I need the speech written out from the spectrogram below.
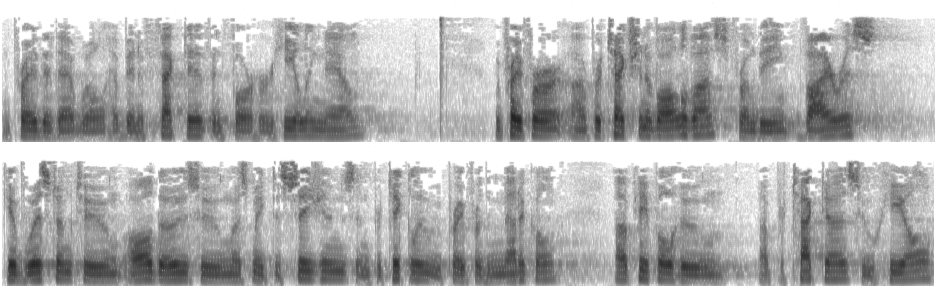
and pray that that will have been effective and for her healing now. We pray for our protection of all of us from the virus. Give wisdom to all those who must make decisions, and particularly we pray for the medical uh, people who uh, protect us, who heal.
